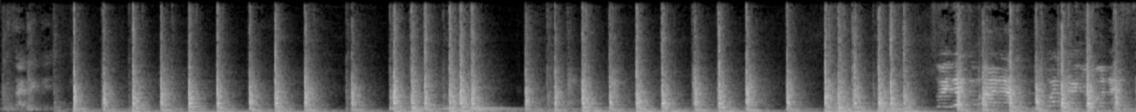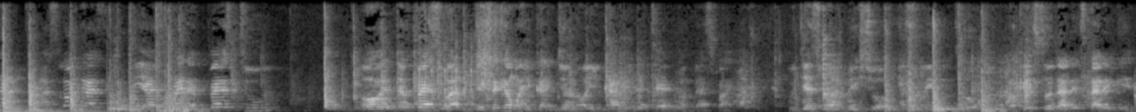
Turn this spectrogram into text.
Start. Again. So it doesn't matter you want to start. As long as he has played the first two, or the first one, the second one you can join, or you can the third one, that's fine. We just want to make sure he's. So, okay, so that they start again.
